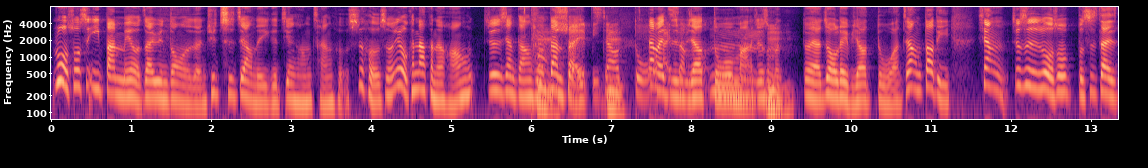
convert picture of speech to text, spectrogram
如果说是一般没有在运动的人去吃这样的一个健康餐盒，是合适？因为我看他可能好像就是像刚刚说蛋白比较多，蛋白质比较多嘛，嗯就什么、嗯对啊，肉类比较多啊。这样到底像就是如果说不是在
